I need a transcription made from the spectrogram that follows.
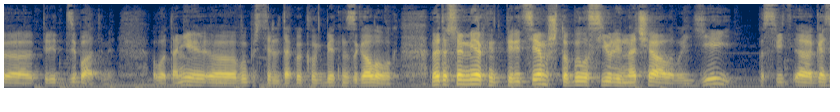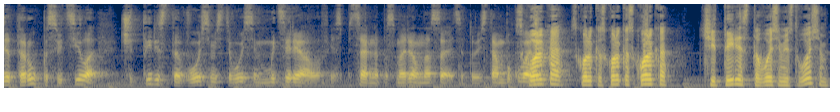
э, перед дебатами. Вот, они э, выпустили такой кликбетный заголовок. Но это все меркнет перед тем, что было с Юлией Началовой. Ей посвят... Э, газета РУ посвятила 488 материалов. Я специально посмотрел на сайте. То есть там буквально... Сколько? Сколько? Сколько? Сколько? 488?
